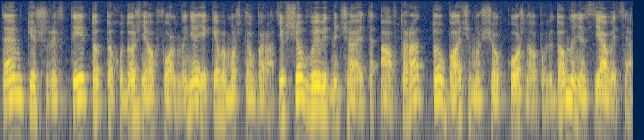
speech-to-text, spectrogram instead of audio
темки, шрифти, тобто художнє оформлення, яке ви можете обирати. Якщо ви відмічаєте автора, то бачимо, що в кожного повідомлення з'явиться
